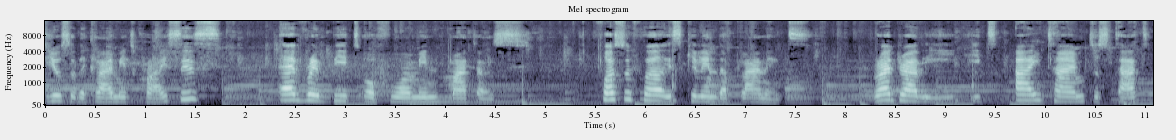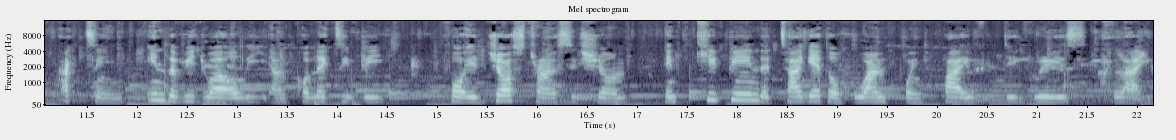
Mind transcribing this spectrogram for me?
Due to the climate crisis, every bit of warming matters. Fossil fuel is killing the planet. Gradually, it's high time to start acting individually and collectively for a just transition in keeping the target of 1.5 degrees alive.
